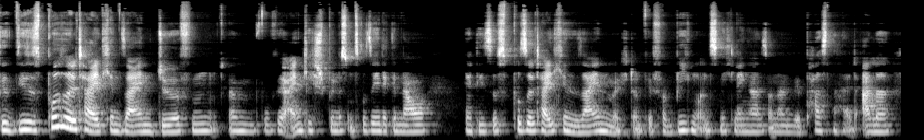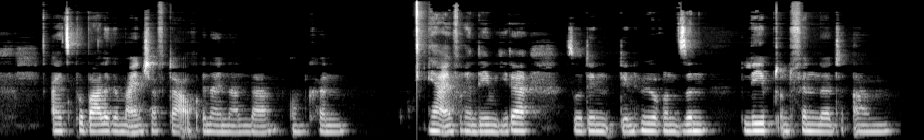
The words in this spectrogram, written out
dieses Puzzleteilchen sein dürfen, ähm, wo wir eigentlich spüren, dass unsere Seele genau ja dieses Puzzleteilchen sein möchte und wir verbiegen uns nicht länger, sondern wir passen halt alle als globale Gemeinschaft da auch ineinander und können ja einfach indem jeder so den, den höheren Sinn lebt und findet, ähm,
